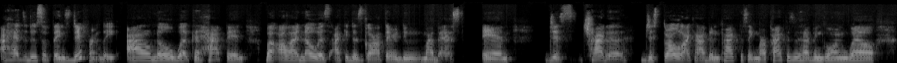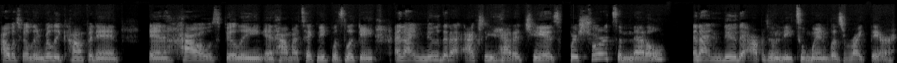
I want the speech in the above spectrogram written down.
I had to do some things differently. I don't know what could happen, but all I know is I could just go out there and do my best and just try to just throw like I've been practicing. My practices have been going well. I was feeling really confident in how I was feeling and how my technique was looking. And I knew that I actually had a chance for sure to medal. And I knew the opportunity to win was right there.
